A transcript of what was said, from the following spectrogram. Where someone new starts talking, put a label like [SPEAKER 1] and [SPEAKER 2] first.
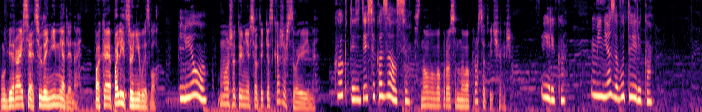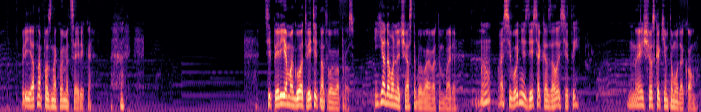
[SPEAKER 1] Убирайся отсюда немедленно, пока я полицию не вызвал.
[SPEAKER 2] Лео,
[SPEAKER 1] Может, ты мне все-таки скажешь свое имя?
[SPEAKER 2] как ты здесь оказался?
[SPEAKER 1] Снова вопросом на вопрос отвечаешь.
[SPEAKER 2] Эрика. Меня зовут Эрика.
[SPEAKER 1] Приятно познакомиться, Эрика. Теперь я могу ответить на твой вопрос. Я довольно часто бываю в этом баре. Ну, а сегодня здесь оказалась и ты. Да еще с каким-то мудаком.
